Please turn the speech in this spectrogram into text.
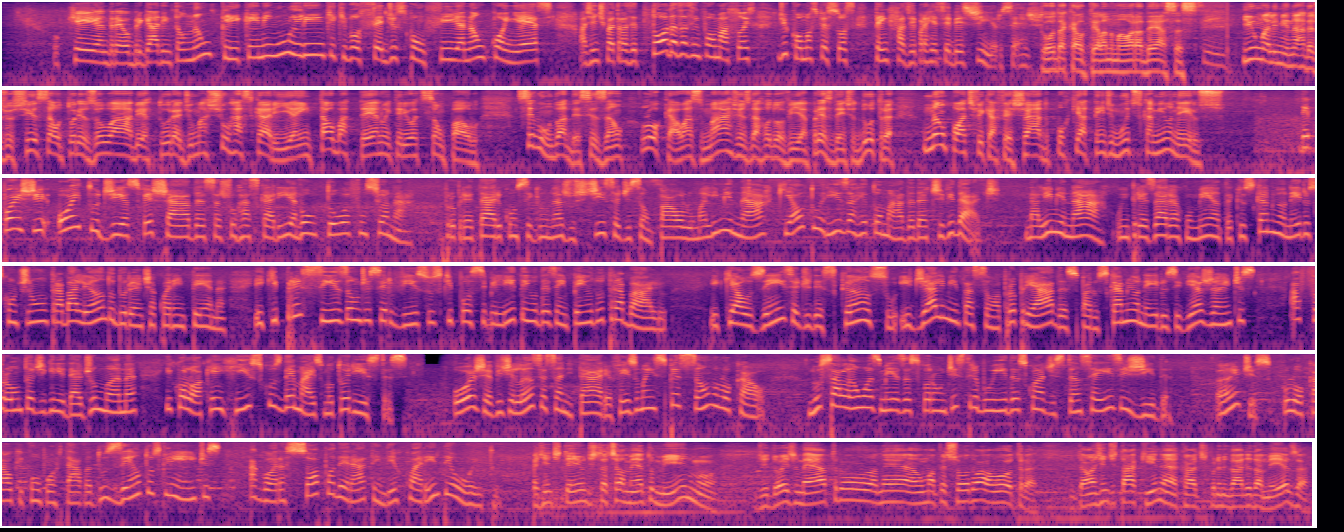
Ok, André, obrigada. Então não clique em nenhum link que você desconfia, não conhece. A gente vai trazer todas as informações de como as pessoas têm que fazer para receber esse dinheiro, Sérgio. Toda cautela numa hora dessas. Sim. E uma liminar da Justiça autorizou a abertura de uma churrascaria em Taubaté, no interior de São Paulo. Segundo a decisão, local às margens da rodovia Presidente Dutra não pode ficar fechado porque atende muitos caminhoneiros. Depois de oito dias fechada, essa churrascaria voltou a funcionar. O proprietário conseguiu na Justiça de São Paulo uma liminar que autoriza a retomada da atividade. Na liminar, o empresário argumenta que os caminhoneiros continuam trabalhando durante a quarentena e que precisam de serviços que possibilitem o desempenho do trabalho e que a ausência de descanso e de alimentação apropriadas para os caminhoneiros e viajantes afronta a dignidade humana e coloca em risco os demais motoristas. Hoje, a Vigilância Sanitária fez uma inspeção no local. No salão, as mesas foram distribuídas com a distância exigida. Antes, o local que comportava 200 clientes agora só poderá atender 48. A gente tem um distanciamento mínimo de dois metros, né, uma pessoa da outra. Então a gente está aqui, né, com a disponibilidade da mesa,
